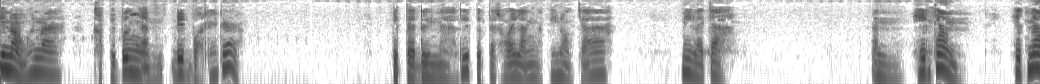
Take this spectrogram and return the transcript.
พี่น้องเพิ่นว่าขับไปเบิ่งอันเด็ดบอร์ดได้เด้อเป็ดแต่เดินหน้าหรือเป็ดแต่ถอยหลังนะพี่น้องจ้า นี่แหละจ้า อันเฮ็ดงานเฮ็ดหน้า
